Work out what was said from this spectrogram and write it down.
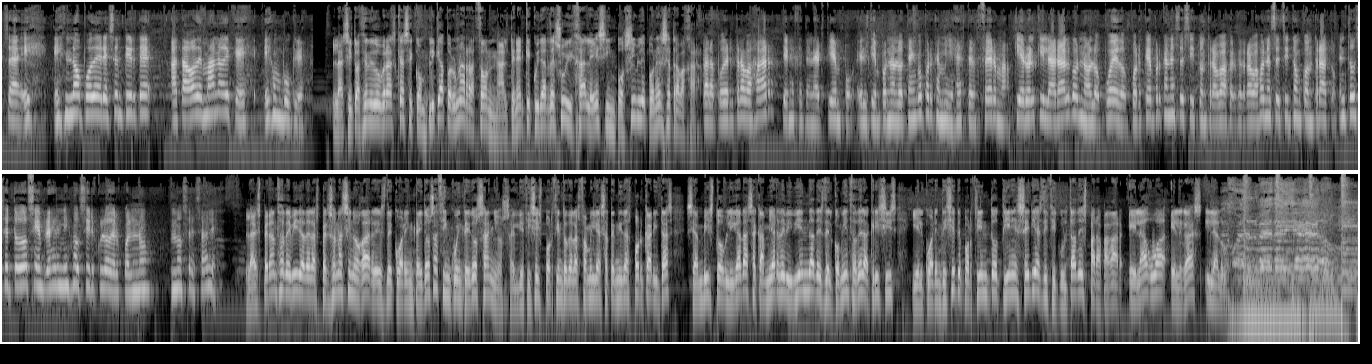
O sea, es no poder, es sentirte atado de mano de que es un bucle. La situación de Dubraska se complica por una razón. Al tener que cuidar de su hija, le es imposible ponerse a trabajar. Para poder trabajar tienes que tener tiempo. El tiempo no lo tengo porque mi hija está enferma. Quiero alquilar algo, no lo puedo. ¿Por qué? Porque necesito un trabajo. El trabajo necesita un contrato. Entonces todo siempre es el mismo círculo del cual no, no se sale. La esperanza de vida de las personas sin hogar es de 42 a 52 años. El 16% de las familias atendidas por Cáritas se han visto obligadas a cambiar de vivienda desde el comienzo de la crisis y el 47% tiene serias dificultades para pagar el agua, el gas y la luz.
